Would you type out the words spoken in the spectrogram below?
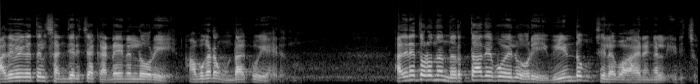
അതിവേഗത്തിൽ സഞ്ചരിച്ച കണ്ടെയ്നർ ലോറി അപകടം ഉണ്ടാക്കുകയായിരുന്നു. അതിനെ തുടർന്ന് നിർത്താതെ പോയ ലോറി വീണ്ടും ചില വാഹനങ്ങൾ ഇടിച്ചു.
